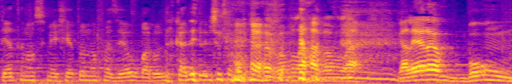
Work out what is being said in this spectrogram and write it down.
Tenta não se mexer para não fazer o barulho da cadeira de novo. vamos lá, vamos lá. Galera, bom,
